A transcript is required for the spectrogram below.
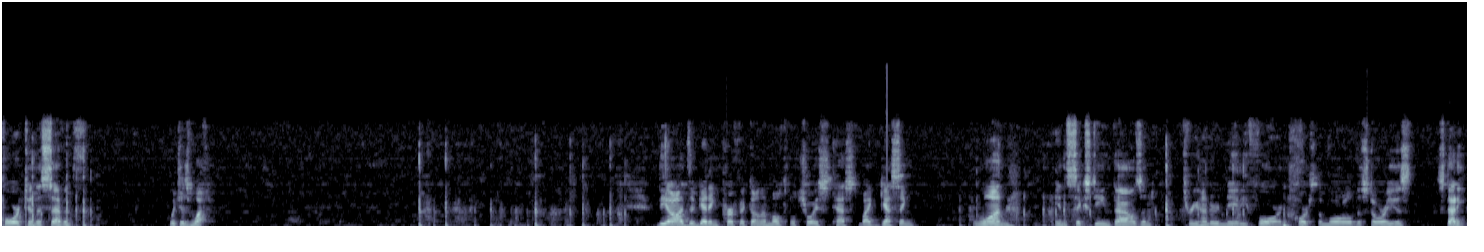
4 to the 7th, which is what? The odds of getting perfect on a multiple choice test by guessing 1 in 16,384. And of course, the moral of the story is study.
